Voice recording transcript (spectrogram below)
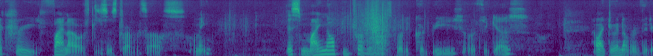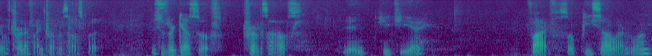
actually find out if this is Trevor's house, I mean, this might not be Trevor's house, but it could be, so it's a guess. I might do another video of trying to find Trevor's house, but this is our guess of Trevor's house in GTA 5. So peace out, everyone.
